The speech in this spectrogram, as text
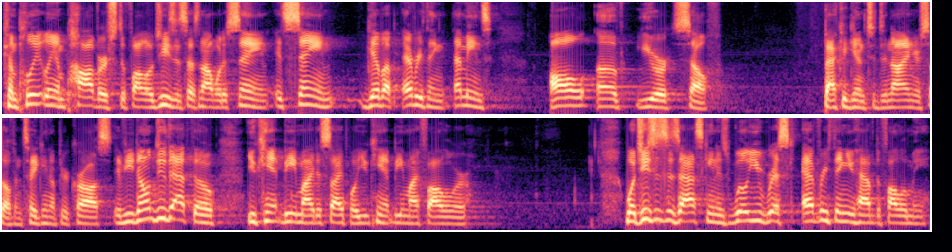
completely impoverished to follow Jesus. That's not what it's saying. It's saying give up everything. That means all of yourself. Back again to denying yourself and taking up your cross. If you don't do that, though, you can't be my disciple. You can't be my follower. What Jesus is asking is, will you risk everything you have to follow me?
